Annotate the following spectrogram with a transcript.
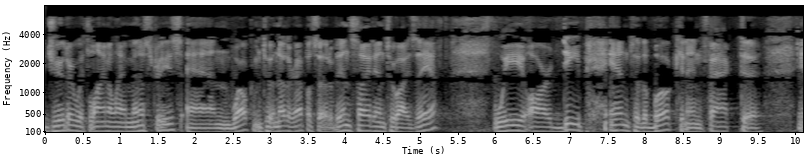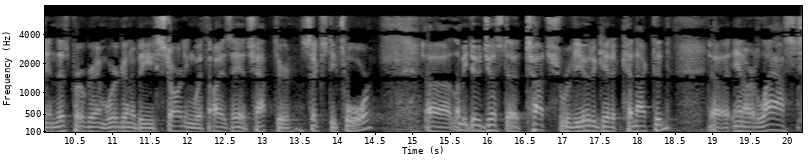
Judah with Lion and Lamb Ministries, and welcome to another episode of Insight into Isaiah. We are deep into the book, and in fact, uh, in this program, we're going to be starting with Isaiah chapter 64. Uh, let me do just a touch review to get it connected. Uh, in our last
